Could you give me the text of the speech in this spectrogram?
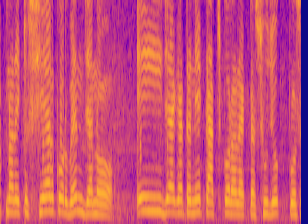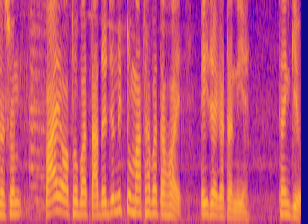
আপনারা একটু শেয়ার করবেন যেন এই জায়গাটা নিয়ে কাজ করার একটা সুযোগ প্রশাসন পায় অথবা তাদের জন্য একটু মাথা ব্যথা হয় এই জায়গাটা নিয়ে। থ্যাংক ইউ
